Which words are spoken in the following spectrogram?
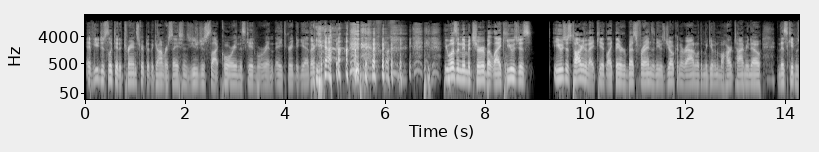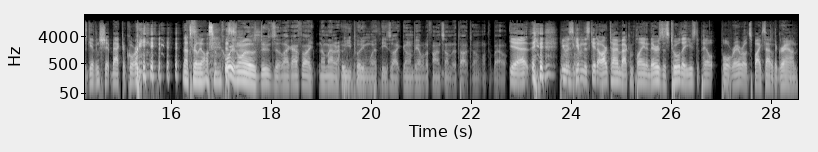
if you just looked at a transcript of the conversations, you just thought Corey and this kid were in eighth grade together. Yeah. he wasn't immature, but like he was just he was just talking to that kid like they were best friends, and he was joking around with him and giving him a hard time, you know. And this kid was giving shit back to Corey. That's really awesome. Corey's one of those dudes that, like, I feel like no matter who you put him with, he's like going to be able to find something to talk to him with about. yeah, he was mm-hmm. giving this kid a hard time about complaining. There was this tool they used to pull, pull railroad spikes out of the ground,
